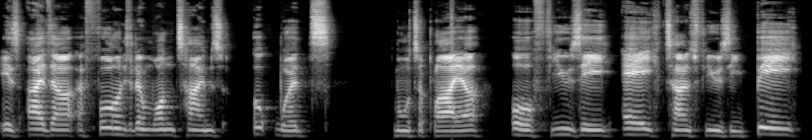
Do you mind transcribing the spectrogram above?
is either a 401 times upwards multiplier or Fusey A times Fusey B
